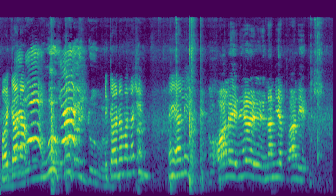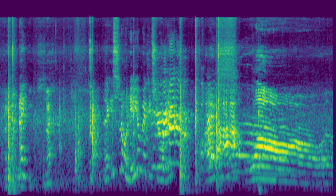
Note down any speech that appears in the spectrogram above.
O, ikaw na. Ikaw naman na, Shin. Ay, Ali. Oh, Ali, here, yet, Ali. Ay. Like, slowly, you make it slowly. Ah, wow!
